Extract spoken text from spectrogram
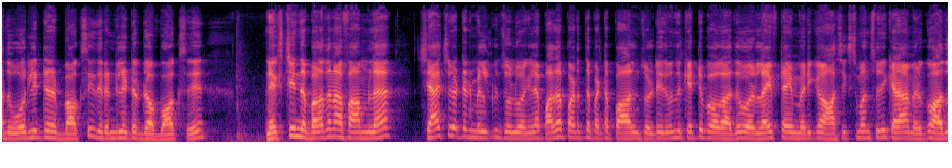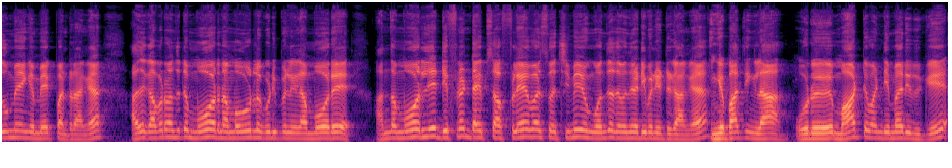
அது ஒரு லிட்டர் பாக்ஸ் இது ரெண்டு லிட்டர் பாக்ஸு நெக்ஸ்ட் இந்த பலதனா ஃபார்மில் சேச்சுரேட்டட் மில்க்னு சொல்லுவாங்களே பதப்படுத்தப்பட்ட பால்னு சொல்லிட்டு இது வந்து கெட்டு போகாது. ஒரு லைஃப் டைம் வரைக்கும் சிக்ஸ் மந்த்ஸ் வரைக்கும் கிடாமல் இருக்கும். அதுவுமே இங்கே மேக் பண்ணுறாங்க அதுக்கப்புறம் வந்துட்டு மோர் நம்ம ஊரில் குடிப்போம் இல்லைங்களா மோர். அந்த மோர்லேயே டிஃப்ரெண்ட் டைப்ஸ் ஆஃப் ஃப்ளேவர்ஸ் வச்சுமே இவங்க வந்து அதை வந்து ரெடி பண்ணிட்டு இருக்காங்க. இங்கே பார்த்தீங்களா ஒரு மாட்டு வண்டி மாதிரி இருக்குது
